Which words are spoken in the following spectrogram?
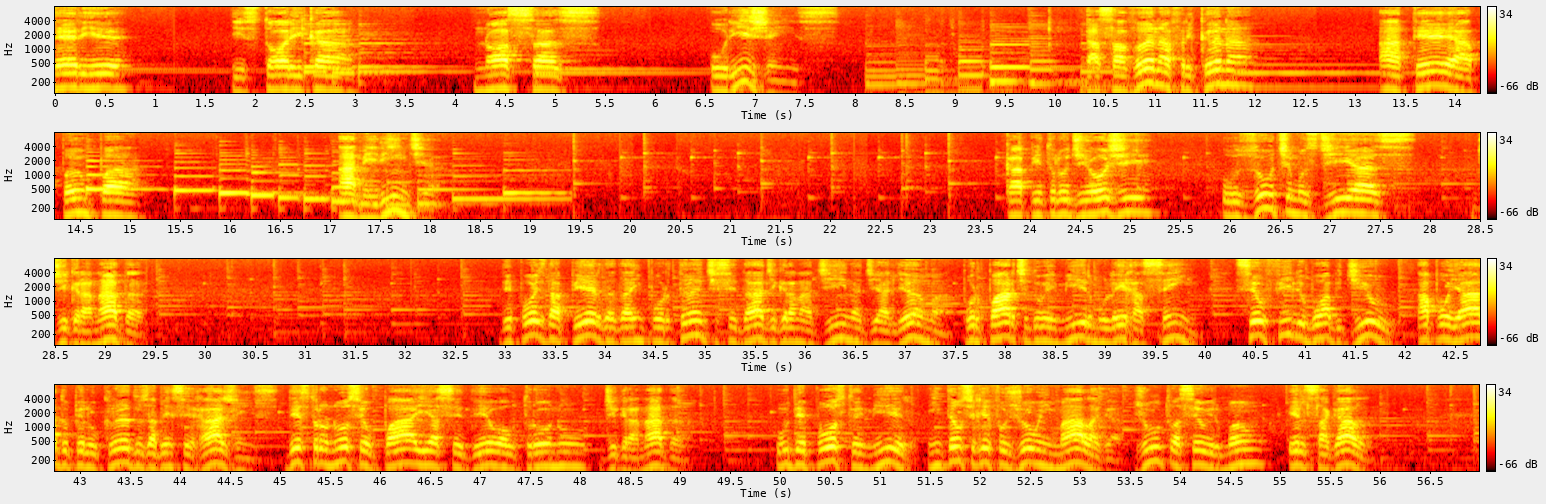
Série histórica Nossas Origens da savana africana até a pampa ameríndia. Capítulo de hoje: Os últimos dias de Granada. Depois da perda da importante cidade granadina de Alhama por parte do emir Muley Hassen, seu filho Boabdil, apoiado pelo clã dos Abencerragens, destronou seu pai e acedeu ao trono de Granada. O deposto emir então se refugiou em Málaga, junto a seu irmão El Sagal,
